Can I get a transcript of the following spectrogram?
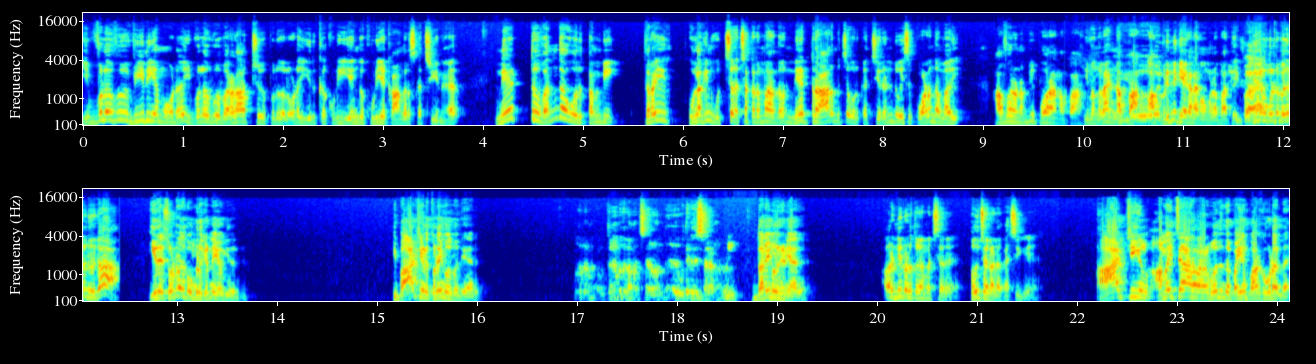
இவ்வளவு வீரியமோட இவ்வளவு வரலாற்று புரிதலோட இருக்கக்கூடிய இயங்கக்கூடிய காங்கிரஸ் கட்சியினர் நேற்று வந்த ஒரு தம்பி திரை உலகின் உச்ச நட்சத்திரமா இருந்தவர் நேற்று ஆரம்பிச்ச ஒரு கட்சி ரெண்டு வயசு குழந்தை மாதிரி அவரை நம்பி போறாங்கப்பா இவங்க என்னப்பா ஐயோ. அப்படின்னு கேக்குறாங்க உங்களை பார்த்து. பதில் இருக்கா? இதை சொல்றதுக்கு உங்களுக்கு என்ன இருக்கு இப்ப ஆட்சியில துணை முதல்வர் யாரு? முதலமைச்சர் வந்து உதயநிதி யாரு? அவர் நீர்வளத்துறை அமைச்சர் பொதுச் செயலாளர் கட்சிக்கு. ஆட்சியில் அமைச்சராக வரும்போது இந்த பையன் பார்க்க கூடாது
